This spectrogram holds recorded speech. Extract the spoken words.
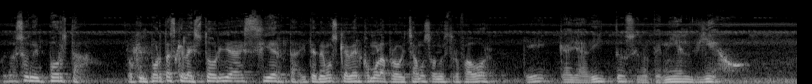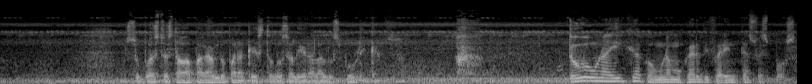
Bueno, eso no importa. Lo que importa es que la historia es cierta y tenemos que ver cómo la aprovechamos a nuestro favor. Qué calladito se lo tenía el viejo. Por supuesto, estaba pagando para que esto no saliera a la luz pública. Tuvo una hija con una mujer diferente a su esposa.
